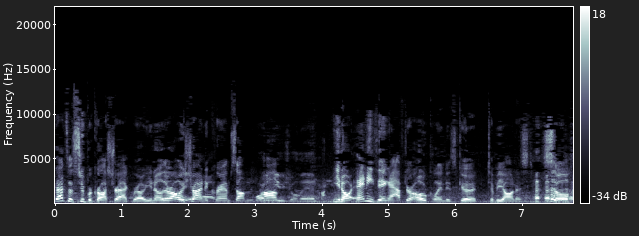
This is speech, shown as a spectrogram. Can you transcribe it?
that's a supercross track, bro. You know they're always Oh, trying to cram something. more than Um, usual. Then you know anything after Oakland is good, to be honest. So,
